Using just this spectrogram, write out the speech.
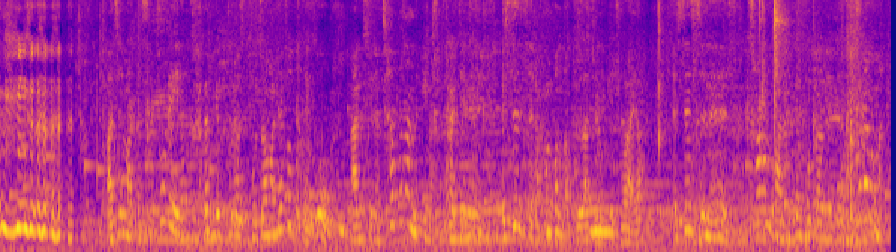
마지막에 스프레이를 가볍게 뿌려서 고정을 해줘도 되고 나는 그냥 차분한 느낌이 할 때는 에센스를 한 번 더 발라주는 게 좋아요. 에센스는 처음 바를 때 보다는 그냥 소량만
